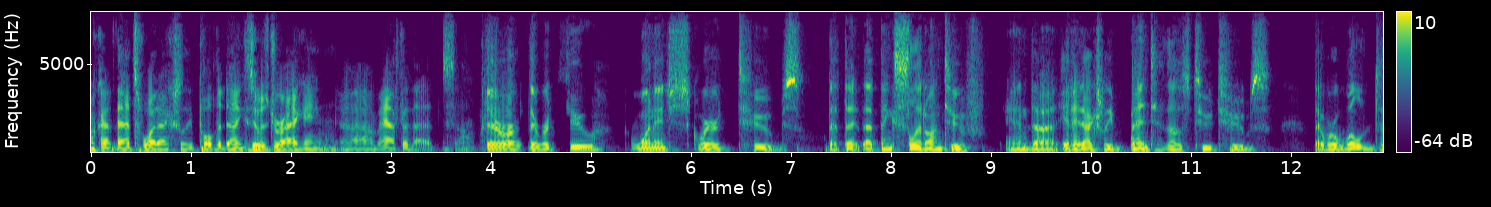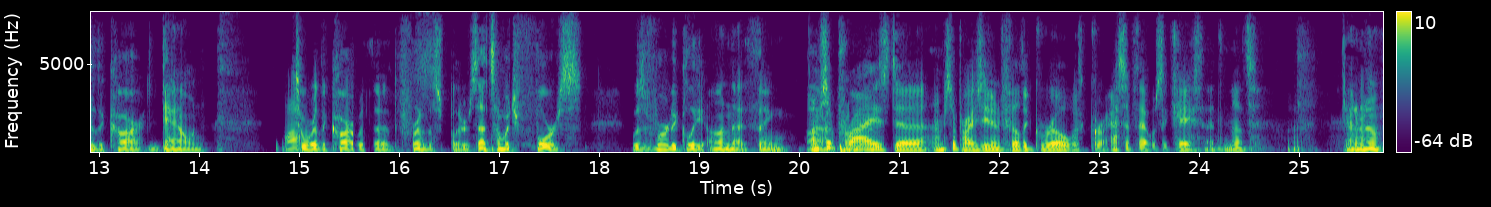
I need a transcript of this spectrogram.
Okay, that's what actually pulled it down because it was dragging um, after that. So There are there were two one inch square tubes that that, that thing slid onto, and uh, it had actually bent those two tubes that were welded to the car down wow, to where the car with the, the front of the splitters. That's how much force was vertically on that thing. uh, I'm the- surprised. Uh, I'm surprised you didn't fill the grill with grass. If that was the case, that's nuts. I don't know.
